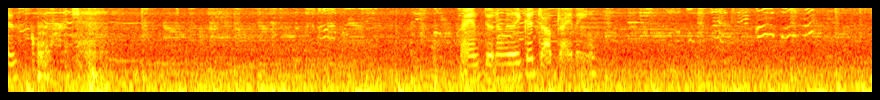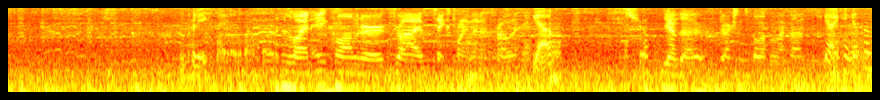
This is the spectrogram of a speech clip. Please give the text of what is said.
is gorgeous. Doing a really good job driving. I'm pretty excited about this. This is why an eight kilometer drive takes 20 minutes probably. Yeah, it's true. Do you have the directions pulled up on my phone? Yeah, I can get them.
